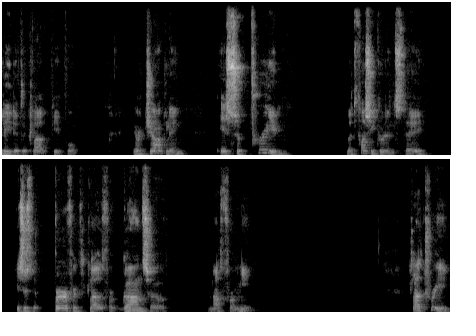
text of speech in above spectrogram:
pleaded the cloud people. Your juggling is supreme. But Fozzie couldn't stay. This is the perfect cloud for Gonzo, not for me. Cloud 3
